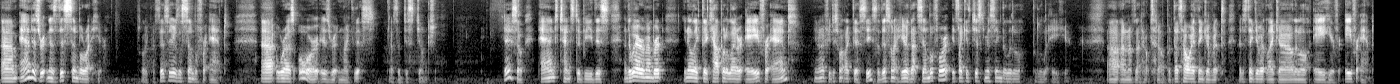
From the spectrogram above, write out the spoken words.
um, and is written as this symbol right here. So like this, this here is a symbol for and. Uh, whereas or is written like this. That's a disjunction. Okay, so and tends to be this, and the way I remember it, you know, like the capital letter A for and, you know, if you just went like this, see? So this one right here, that symbol for it, it's like it's just missing the little, the little A here. Uh, I don't know if that helped at all, but that's how I think of it. I just think of it like a little A here for A for and.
